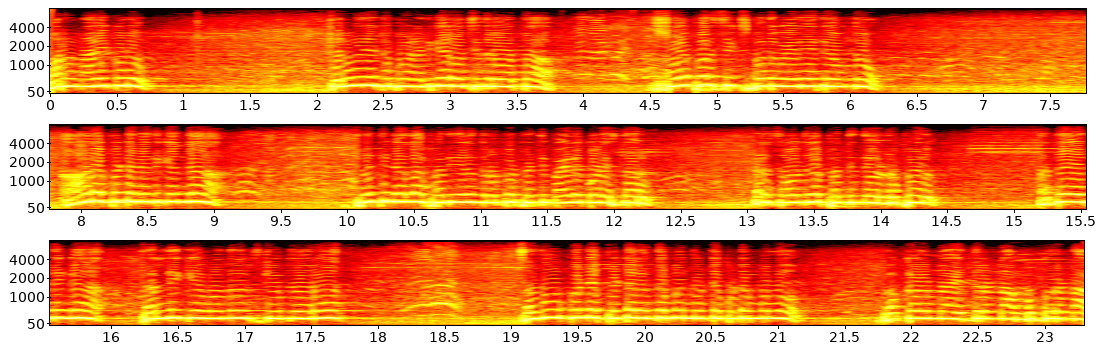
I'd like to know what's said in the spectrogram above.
మన నాయకుడు తెలుగుదేశం పార్టీ అధికారం వచ్చిన తర్వాత సూపర్ సిక్స్ పథకం ఏదైతే ఉందో ఆడపిట్ట నిధి కింద ప్రతి నెల పదిహేను వందల రూపాయలు ప్రతి మహిళకు కూడా ఇస్తారు. అంటే సంవత్సరం పద్దెనిమిది వేల రూపాయలు. అదేవిధంగా తల్లికి వందనం స్కీమ్ ద్వారా చదువుకునే బిడ్డలు ఎంతమంది ఉంటే కుటుంబంలో? ఒక్కరున్నా ఇద్దరున్నా ముగ్గురున్నా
